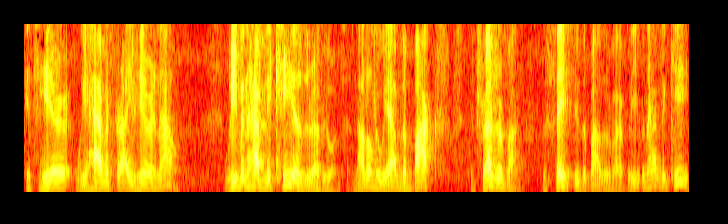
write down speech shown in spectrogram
It's here. We have it right here and now. We even have the key, as the Rebbe once said. Not only we have the box, the treasure box, the safety deposit box, we even have the key.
